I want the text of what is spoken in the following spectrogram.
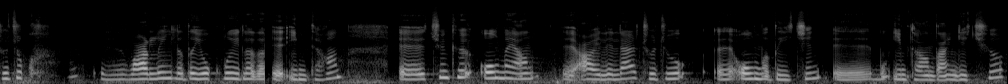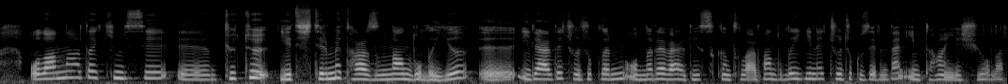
Çocuk e, varlığıyla da yokluğuyla da e, imtihan. E, çünkü olmayan e, aileler çocuğu e, olmadığı için e, bu imtihandan geçiyor. Olanlar da kimisi e, kötü yetiştirme tarzından dolayı e, ileride çocuklarının onlara verdiği sıkıntılardan dolayı yine çocuk üzerinden imtihan yaşıyorlar.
